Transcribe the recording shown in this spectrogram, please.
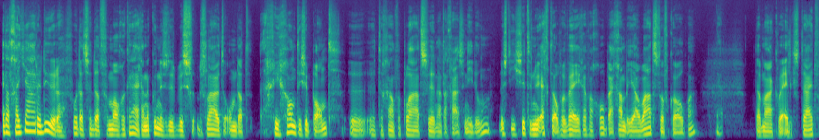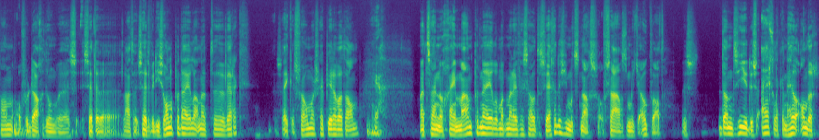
En dat gaat jaren duren voordat ze dat vermogen krijgen. En dan kunnen ze dus besluiten om dat gigantische pand uh, te gaan verplaatsen. Nou, dat gaan ze niet doen. Dus die zitten nu echt te overwegen van, goh, wij gaan bij jou waterstof kopen. Daar maken we elektriciteit van. Overdag doen we, zetten, we, laten, zetten we die zonnepanelen aan het uh, werk. Zeker zomers heb je er wat aan. Ja. Maar het zijn nog geen maanpanelen, om het maar even zo te zeggen. Dus je moet s'nachts of s'avonds moet je ook wat. Dus dan zie je dus eigenlijk een heel ander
